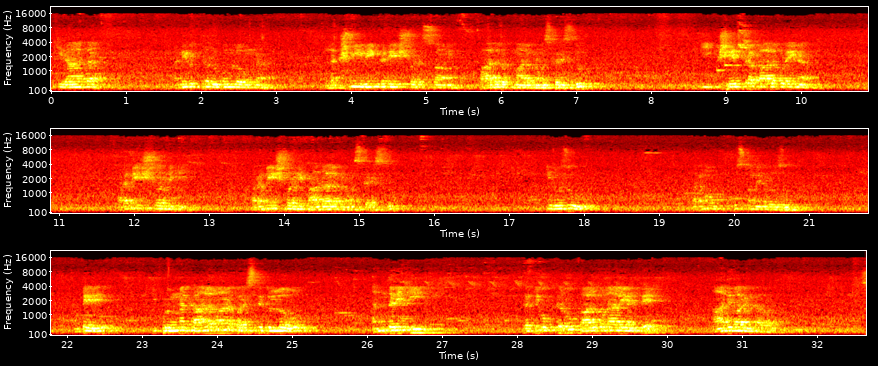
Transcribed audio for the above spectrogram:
కిరాత అనిరుద్ధ రూపంలో ఉన్న లక్ష్మీ వెంకటేశ్వర స్వామి పాదరత్నాలు నమస్కరిస్తూ ఈ క్షేత్ర పాలకుడైన పరమేశ్వరునికి పరమేశ్వరుని పాదాలకు నమస్కరిస్తూ ఈరోజు పరమ ఉత్కృష్టమైన రోజు. అంటే ఇప్పుడున్న కాలమాన పరిస్థితుల్లో అందరికీ ప్రతి ఒక్కరూ పాల్గొనాలి అంటే ఆదివారం కావాలి.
